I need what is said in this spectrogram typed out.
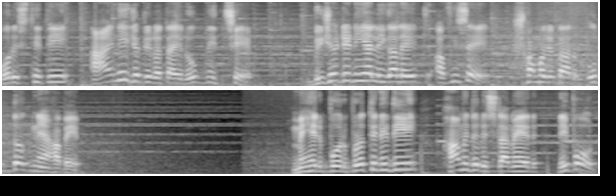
পরিস্থিতি আইনি জটিলতায় রূপ নিচ্ছে। বিষয়টি নিয়ে লিগাল এইড অফিসে সমঝোতার উদ্যোগ নেওয়া হবে। মেহেরপুর প্রতিনিধি হামিদুল ইসলামের রিপোর্ট।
